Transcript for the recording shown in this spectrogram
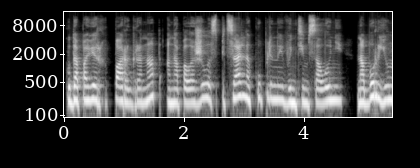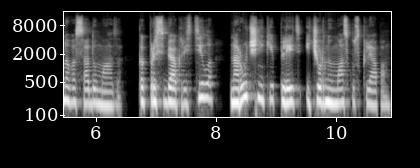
куда поверх пары гранат она положила специально купленный в интим-салоне набор юного саду Маза, как про себя окрестила, наручники, плеть и черную маску с кляпом.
